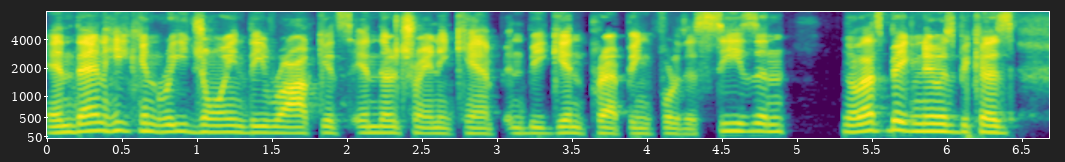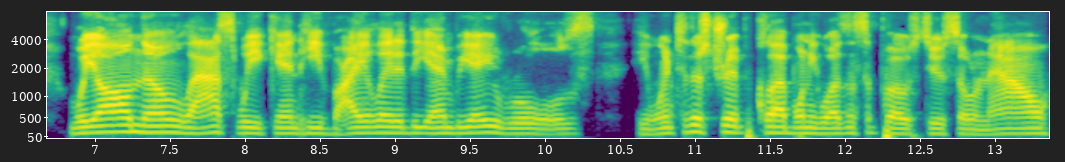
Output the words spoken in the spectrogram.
and then he can rejoin the Rockets in their training camp and begin prepping for the season. Now, that's big news because we all know last weekend he violated the NBA rules he went to the strip club when he wasn't supposed to. So now,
